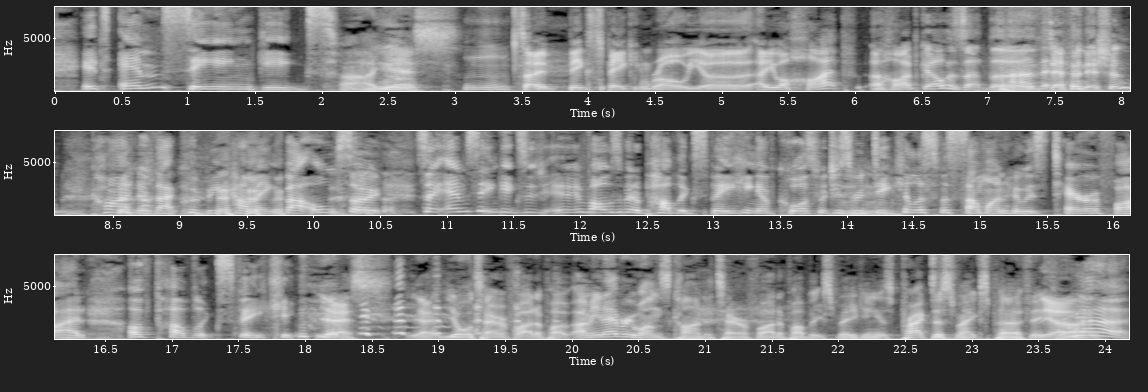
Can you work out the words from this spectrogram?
it's MCing gigs. Ah, yes. So big speaking role. You're are you a hype? A hype girl? Is that the Uh, the- definition? kind of that could be coming but also so emceeing gigs involves a bit of public speaking of course which is Mm-hmm. ridiculous for someone who is terrified of public speaking Yes. Yeah, you're terrified of public. I mean, everyone's kind of terrified of public speaking. It's practice makes perfect, Yeah. right? Yeah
